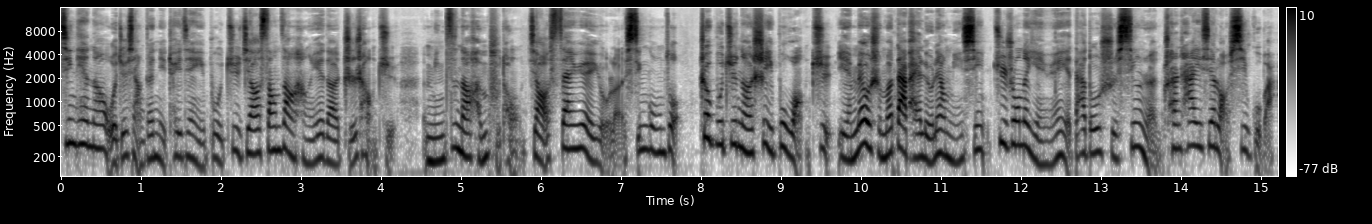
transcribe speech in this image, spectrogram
今天呢，我就想跟你推荐一部聚焦丧葬行业的职场剧，名字呢很普通，叫《三月有了新工作》。这部剧呢是一部网剧，也没有什么大牌流量明星，剧中的演员也大都是新人，穿插一些老戏骨吧。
